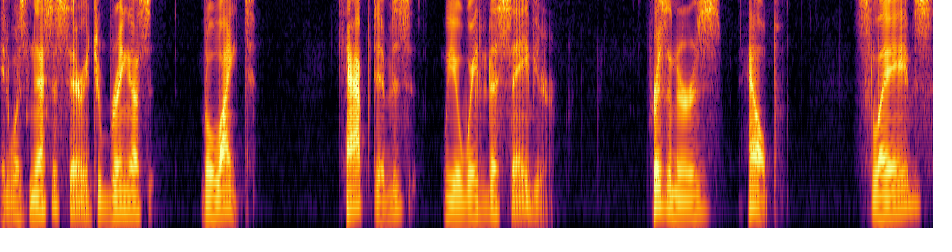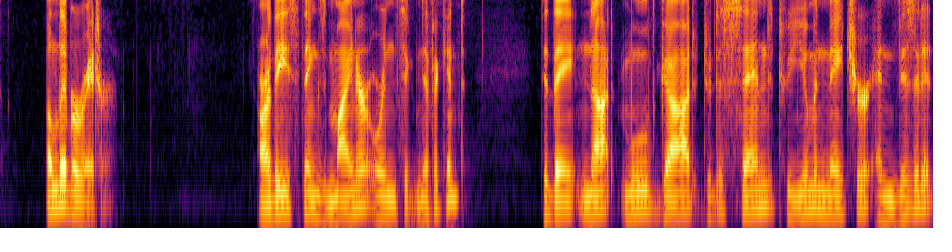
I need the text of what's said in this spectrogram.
it was necessary to bring us the light. Captives, we awaited a savior. Prisoners, help. Slaves, a liberator. Are these things minor or insignificant? Did they not move God to descend to human nature and visit it,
